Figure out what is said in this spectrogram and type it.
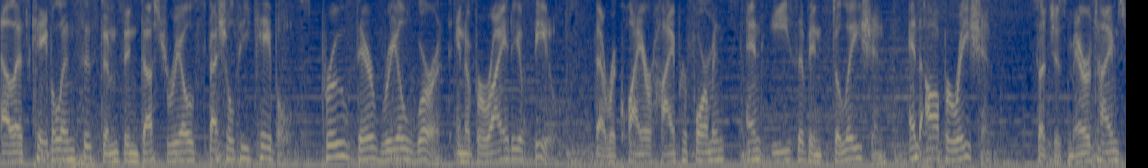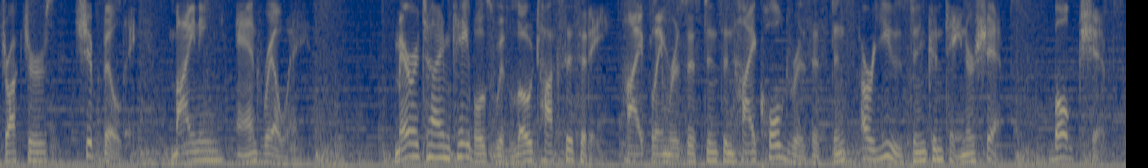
LS Cable and Systems industrial specialty cables prove their real worth in a variety of fields that require high performance and ease of installation and operation such as maritime structures, shipbuilding, mining, and railways. Maritime cables with low toxicity, high flame resistance, and high cold resistance are used in container ships, bulk ships,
